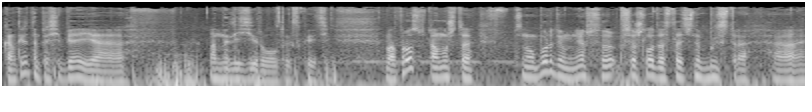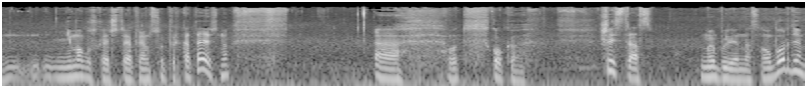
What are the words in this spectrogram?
конкретно про себя я анализировал, так сказать, вопрос, потому что в сноуборде у меня все, все шло достаточно быстро. А, не могу сказать, что я прям супер катаюсь, но а, вот сколько? Шесть раз мы были на сноуборде,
